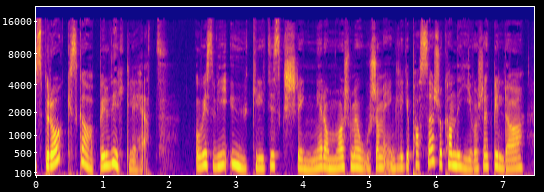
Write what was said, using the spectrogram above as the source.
Språk skaper virkelighet. Og hvis vi ukritisk slenger om oss med ord som egentlig ikke passer, så kan det gi oss et bilde av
